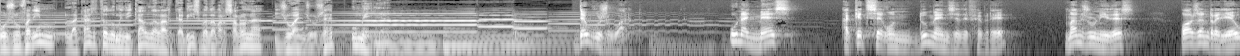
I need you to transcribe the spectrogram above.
us oferim la carta dominical de l'arcabisbe de Barcelona, Joan Josep Omella. Déu vos guard. Un any més, aquest segon diumenge de febrer, Mans Unides posa en relleu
